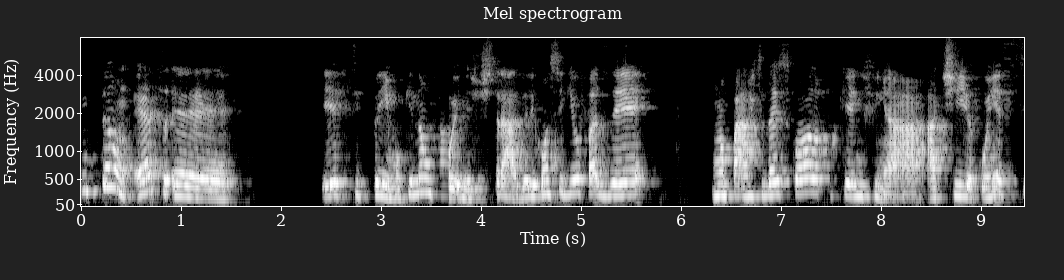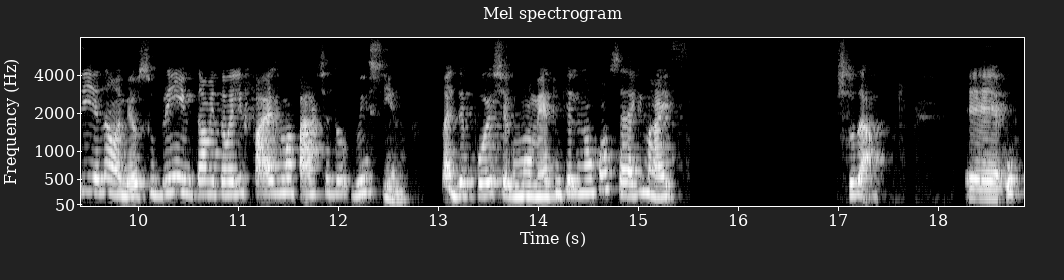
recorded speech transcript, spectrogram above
Então, essa, é, esse primo que não foi registrado, ele conseguiu fazer uma parte da escola, porque, enfim, a, a tia conhecia, não, é meu sobrinho e tal, então ele faz uma parte do, do ensino. Mas depois chega um momento em que ele não consegue mais estudar. É, o,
